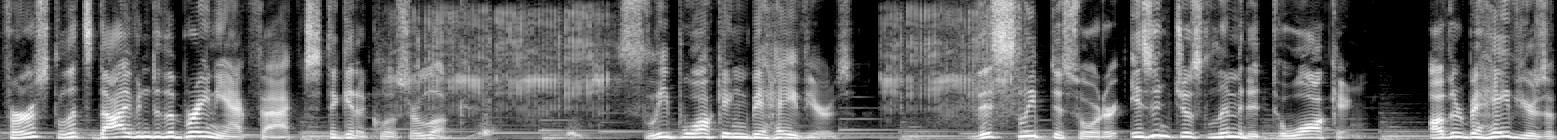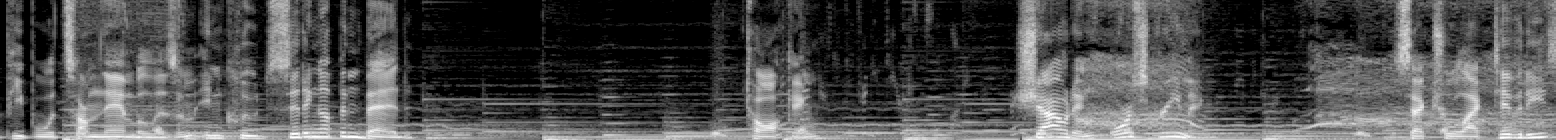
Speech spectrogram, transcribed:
First, let's dive into the Brainiac facts to get a closer look. Sleepwalking behaviors. This sleep disorder isn't just limited to walking. Other behaviors of people with somnambulism include sitting up in bed, talking, shouting or screaming, sexual activities,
